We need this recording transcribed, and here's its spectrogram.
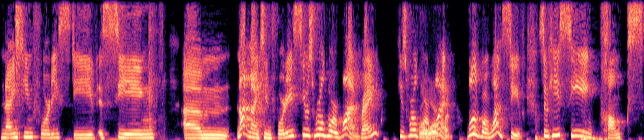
1940 Steve, is seeing um not 1940s. He was World War One, right? He's World, World War, War One. World War One, Steve. So he's seeing punks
